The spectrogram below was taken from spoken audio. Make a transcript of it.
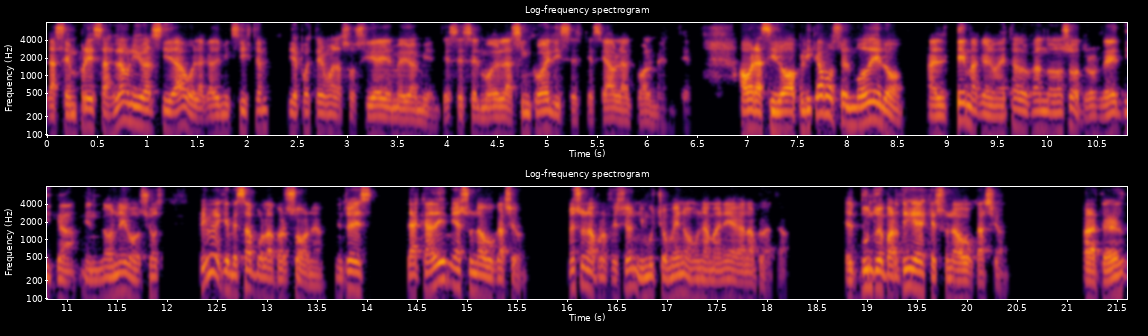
las empresas, la universidad o el academic system, y después tenemos la sociedad y el medio ambiente. Ese es el modelo de las cinco hélices que se habla actualmente. Ahora, si lo aplicamos el modelo al tema que nos está tocando a nosotros, la ética en los negocios, primero hay que empezar por la persona. Entonces, la academia es una vocación, no es una profesión, ni mucho menos una manera de ganar plata. El punto de partida es que es una vocación para tener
